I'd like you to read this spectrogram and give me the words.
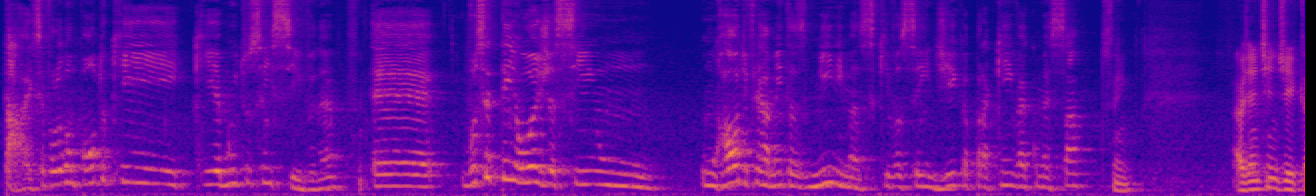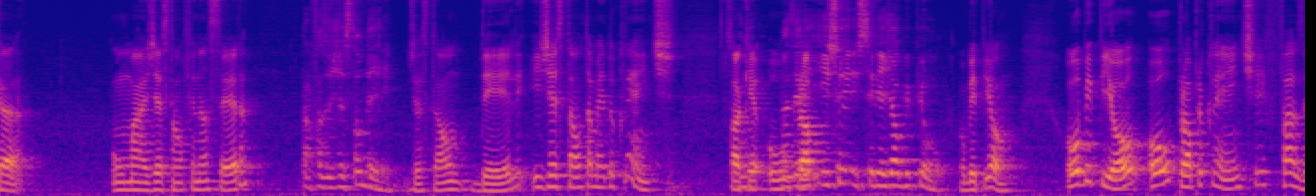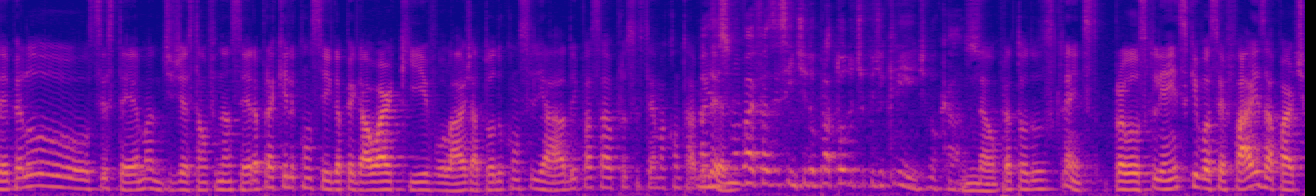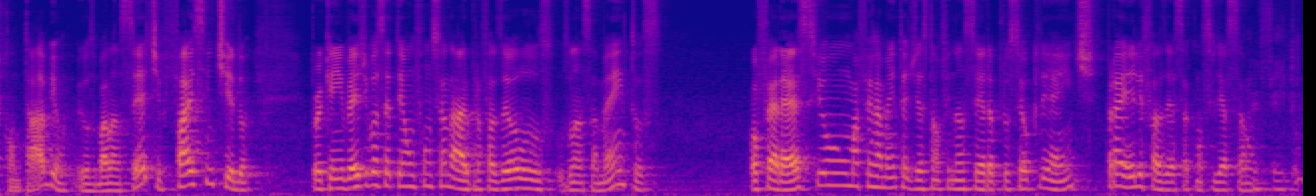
Tá, aí você falou de um ponto que, que é muito sensível, né? É, você tem hoje, assim, um, um hall de ferramentas mínimas que você indica para quem vai começar? Sim. A gente indica uma gestão financeira. Para fazer gestão dele. Gestão dele e gestão também do cliente. Só que o Mas próprio... isso seria já o BPO? O BPO. Ou o BPO ou o próprio cliente fazer pelo sistema de gestão financeira para que ele consiga pegar o arquivo lá já todo conciliado e passar para o sistema contábil Mas dele. isso não vai fazer sentido para todo tipo de cliente, no caso? Não para todos os clientes. Para os clientes que você faz a parte contábil e os balancetes, faz sentido. Porque em vez de você ter um funcionário para fazer os, os lançamentos, oferece uma ferramenta de gestão financeira para o seu cliente para ele fazer essa conciliação. Perfeito.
